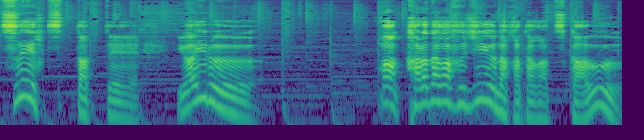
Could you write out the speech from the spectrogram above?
杖っつったって、いわゆる、まあ体が不自由な方が使う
